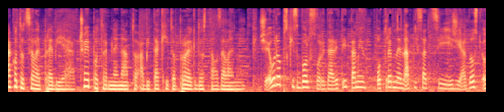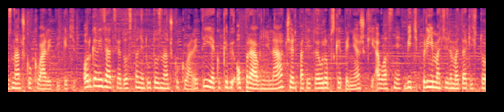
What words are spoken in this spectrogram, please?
Ako to celé prebieha? Čo je potrebné na to, aby takýto projekt dostal zelenú? Čiže Európsky zbor Solidarity, tam je potrebné napísať si žiadosť o značku kvality. Keď organizácia dostane túto značku kvality, je ako keby oprávnená čerpať tieto európske peňažky a vlastne byť príjimateľom aj takýchto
